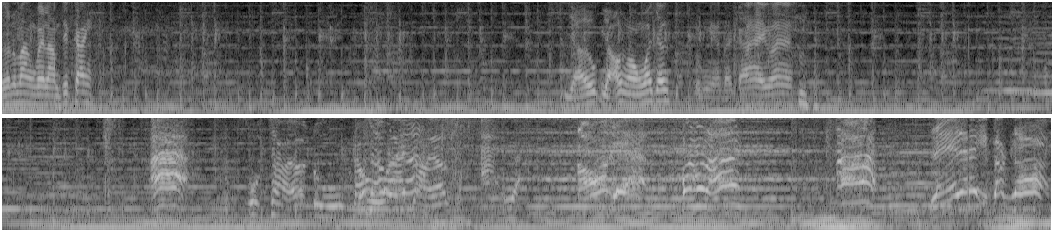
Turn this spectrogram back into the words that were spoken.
Đưa nó mang về làm tiết canh. Vợ út vỏ ngon quá chứ. Công nhận đại ca hay quá ha. Ôi trời ơi đù đau sao quá trời ơi. Nó kìa Bắt nó lại. À, Lẹ đi bắt nó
